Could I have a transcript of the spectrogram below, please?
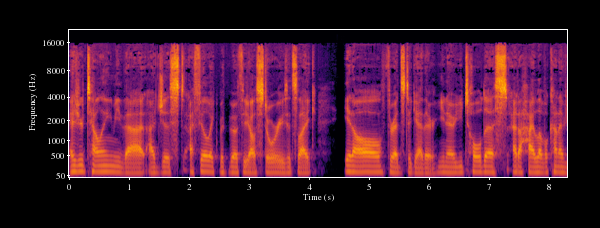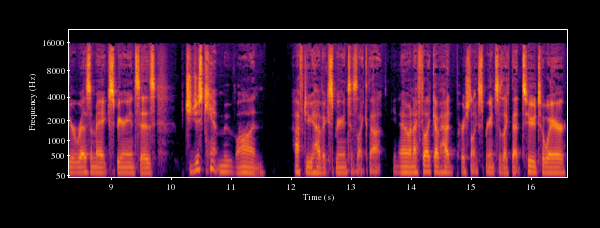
as you're telling me that i just i feel like with both of y'all stories it's like it all threads together. You know, you told us at a high level kind of your resume experiences, but you just can't move on after you have experiences like that, you know? And I feel like I've had personal experiences like that too, to where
